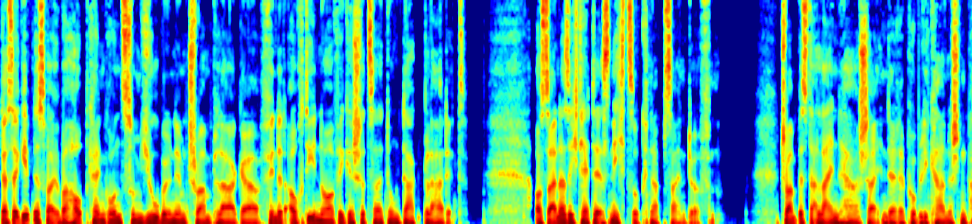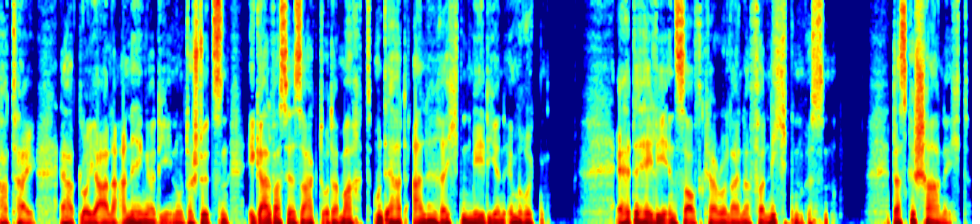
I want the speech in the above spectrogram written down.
Das Ergebnis war überhaupt kein Grund zum Jubeln im Trump-Lager, findet auch die norwegische Zeitung Dagbladet. Aus seiner Sicht hätte es nicht so knapp sein dürfen. Trump ist Alleinherrscher in der Republikanischen Partei. Er hat loyale Anhänger, die ihn unterstützen, egal was er sagt oder macht, und er hat alle rechten Medien im Rücken. Er hätte Haley in South Carolina vernichten müssen. Das geschah nicht.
